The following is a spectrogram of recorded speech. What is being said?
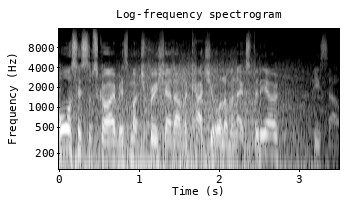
also subscribe. It's much appreciated. I'll catch you all on the next video. Peace out.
